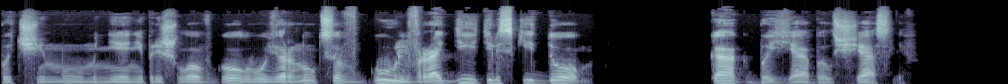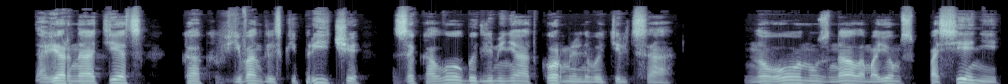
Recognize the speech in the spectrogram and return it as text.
Почему мне не пришло в голову вернуться в Гуль, в родительский дом? Как бы я был счастлив. Наверное, отец как в евангельской притче, заколол бы для меня откормленного тельца. Но он узнал о моем спасении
